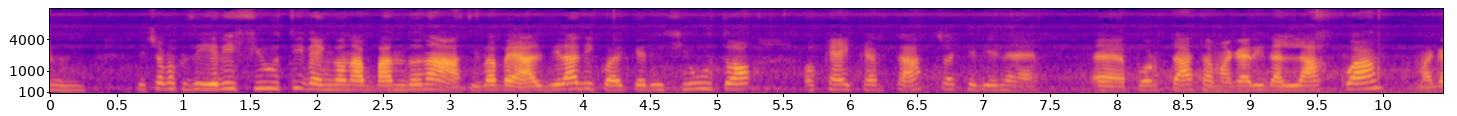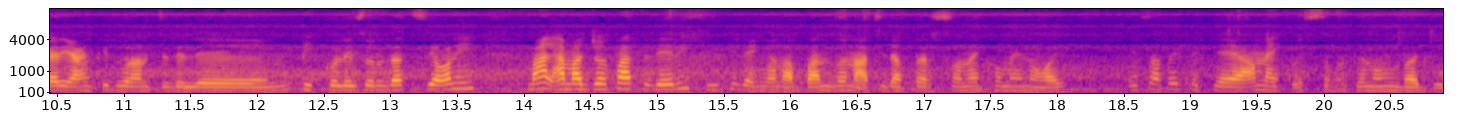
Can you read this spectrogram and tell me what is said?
diciamo così i rifiuti vengono abbandonati, vabbè al di là di qualche rifiuto, ok, cartaccia che viene eh, portata magari dall'acqua, magari anche durante delle piccole esondazioni, ma la maggior parte dei rifiuti vengono abbandonati da persone come noi. E sapete che a me questo proprio non va giù,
